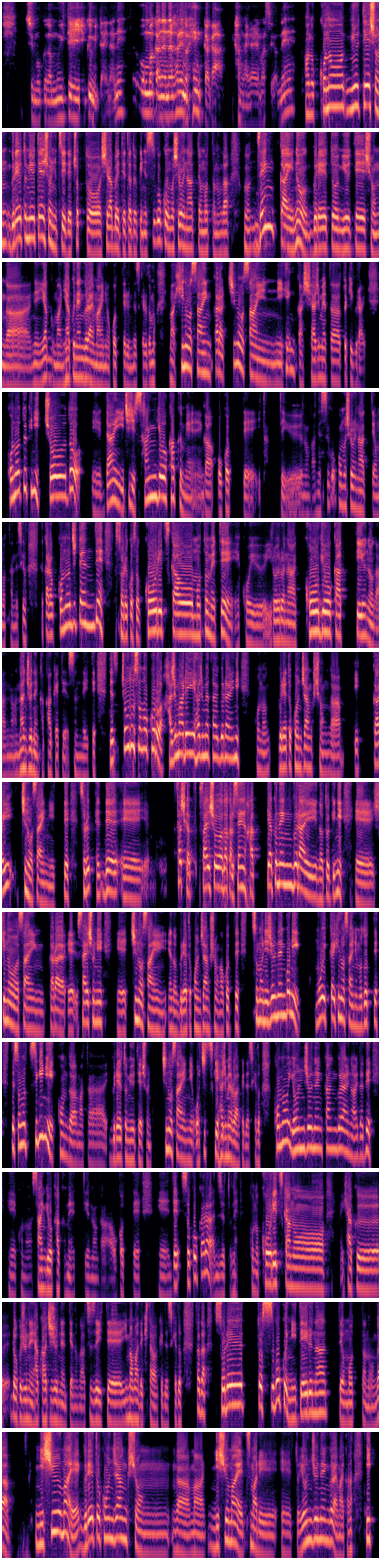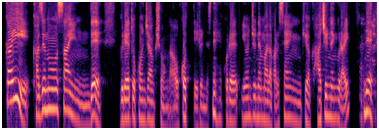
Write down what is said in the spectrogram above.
注目が向いていくみたいなね、大まかな流れの変化が考えられますよね。あの、このミューテーション、グレートミューテーションについてちょっと調べてた時にすごく面白いなって思ったのが、この前回のグレートミューテーションがね、約まあ200年ぐらい前に起こってるんですけれども、まあ火のサインから地のサインに変化し始めた時ぐらい、この時にちょうど第一次産業革命が起こっていた。っていうのがね、すごく面白いなって思ったんですけど、だからこの時点で、それこそ効率化を求めて、こういういろいろな工業化っていうのが何十年かかけて進んでいて、で、ちょうどその頃始まり始めたぐらいに、このグレートコンジャンクションが一回地の際に行って、それで、えー、確か最初はだから1800年ぐらいの時に、えー、火のサインから、えー、最初に、えー、地のサインへのグレートコンジャンクションが起こって、その20年後にもう一回火のサインに戻って、で、その次に今度はまたグレートミューテーション、地のサインに落ち着き始めるわけですけど、この40年間ぐらいの間で、えー、この産業革命っていうのが起こって、えー、で、そこからずっとね、この効率化の160年、180年っていうのが続いて今まで来たわけですけど、ただ、それとすごく似ているなって思ったのが、2週前、グレートコンジャンクションが、まあ、2週前、つまり、えっ、ー、と、40年ぐらい前かな。1回、風のサインで、グレートコンジャンクションが起こっているんですね。これ、40年前だから1980年ぐらい。で、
